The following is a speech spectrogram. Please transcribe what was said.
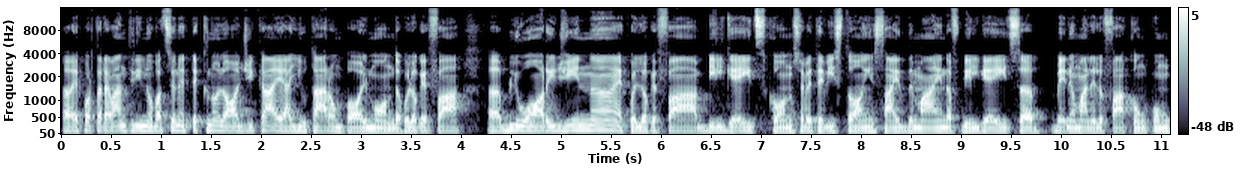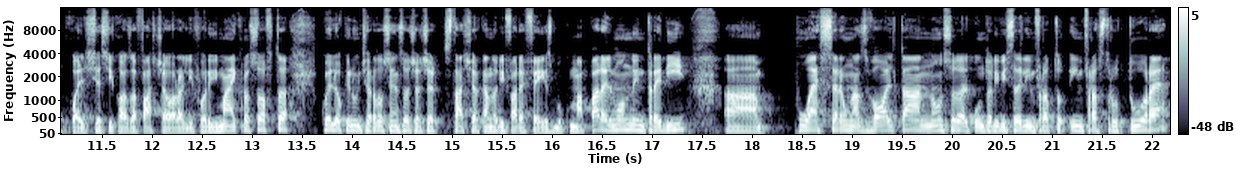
eh, e portare avanti l'innovazione tecnologica e aiutare un po' il mondo. Quello che fa uh, Blue Origin è quello che fa Bill Gates con, se avete visto Inside the Mind of Bill Gates, bene o male lo fa con, con qualsiasi cosa faccia ora lì fuori di Microsoft, quello che in un certo senso sta cercando di fare Facebook, mappare il mondo in 3D. Uh, può essere una svolta non solo dal punto di vista delle infra- infrastrutture,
